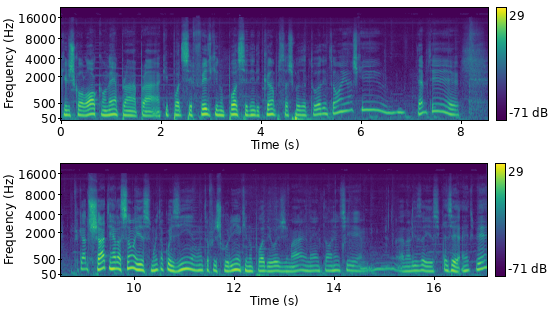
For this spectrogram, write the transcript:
que eles colocam, né, para que pode ser feito, que não pode ser dentro de campo, essas coisas todas. Então, eu acho que deve ter ficado chato em relação a isso. Muita coisinha, muita frescurinha que não pode hoje mais, né? Então a gente hum, analisa isso. Quer dizer, a gente vê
